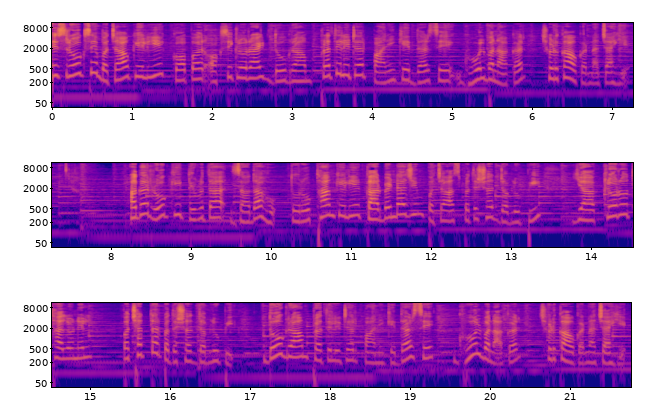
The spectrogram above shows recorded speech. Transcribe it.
इस रोग से बचाव के लिए कॉपर ऑक्सीक्लोराइड 2 ग्राम प्रति लीटर पानी के दर से घोल बनाकर छिड़काव करना चाहिए। अगर रोग की तीव्रता ज़्यादा हो तो रोकथाम के लिए कार्बेंडाजिम 50 प्रतिशत डब्ल्यू या क्लोरोथेलोनिल 75 प्रतिशत डब्ल्यू दो ग्राम प्रति लीटर पानी के दर से घोल बनाकर छिड़काव करना चाहिए।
